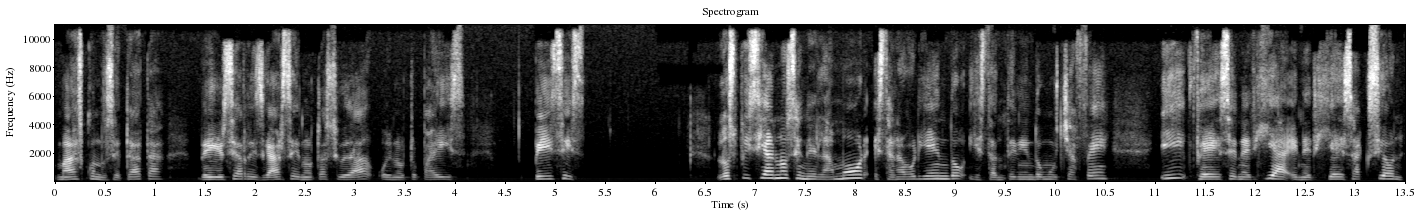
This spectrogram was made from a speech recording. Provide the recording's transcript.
más cuando se trata de irse a arriesgarse en otra ciudad o en otro país. Piscis, los piscianos en el amor están abriendo y están teniendo mucha fe. Y fe es energía, energía es acción,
